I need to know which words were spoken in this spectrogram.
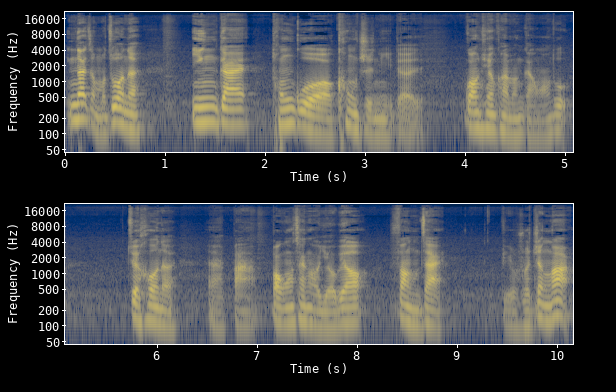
应该怎么做呢？应该通过控制你的光圈、快门、感光度，最后呢，呃，把曝光参考游标放在，比如说正二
